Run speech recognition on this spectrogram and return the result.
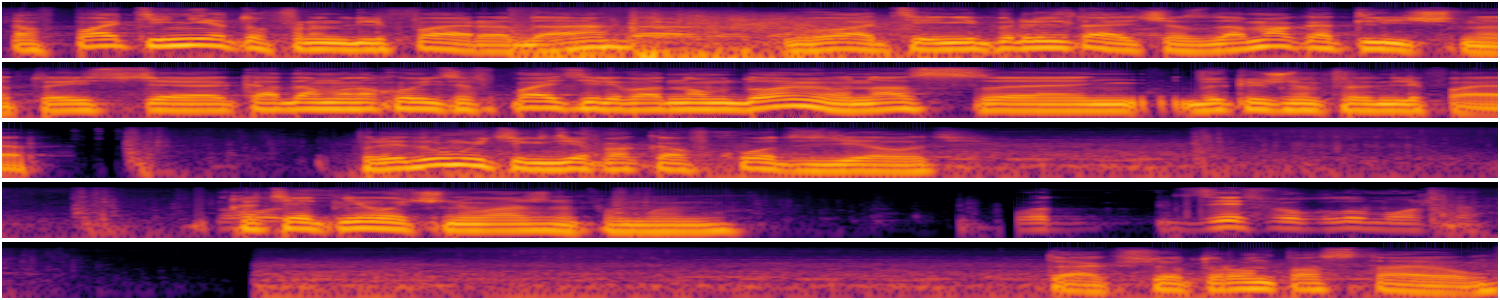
А в party нету friendly fire-а, да? Да, да, да. Влад, тебе не прилетает сейчас дамаг, отлично. То есть, э, когда мы находимся в party или в одном доме, у нас э, выключен friendly fire. Придумайте, где пока вход сделать. Ну, Хотя вот это не здесь- очень важно, по-моему. Вот здесь в углу можно. Так, все, трон поставил.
